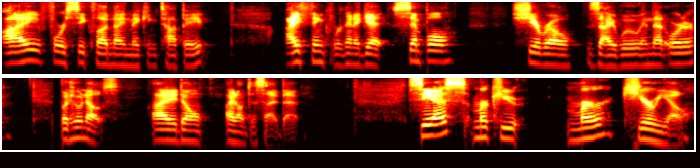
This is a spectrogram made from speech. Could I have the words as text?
I foresee Cloud9 making top eight, I think we're going to get s1mple, sh1ro, ZywOo in that order. But who knows? I don't I don't decide that. CS Mercur- Mercurio,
